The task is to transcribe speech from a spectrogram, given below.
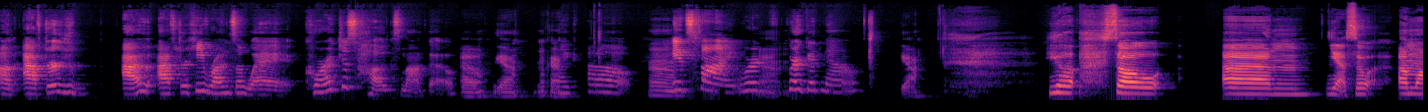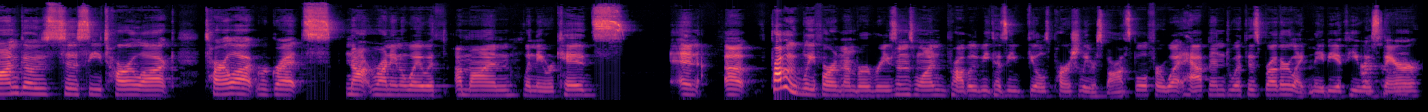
um, after after he runs away, Korra just hugs Mako. oh yeah, okay. Like, oh, Uh, it's fine. We're yeah. we're good now. Yeah. Yep. So Um, yeah, so Amon goes to see Tarrlok. Tarrlok regrets not running away with Amon when they were kids. And uh probably for a number of reasons. One, probably because he feels partially responsible for what happened with his brother. Like maybe if he was Absolutely. there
